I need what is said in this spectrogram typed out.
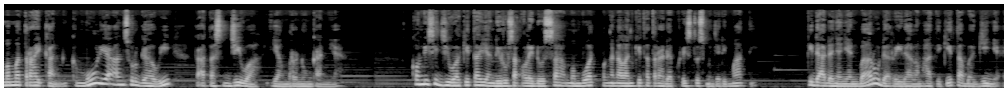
memeteraikan kemuliaan surgawi ke atas jiwa yang merenungkannya. Kondisi jiwa kita yang dirusak oleh dosa membuat pengenalan kita terhadap Kristus menjadi mati. Tidak ada nyanyian baru dari dalam hati kita baginya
